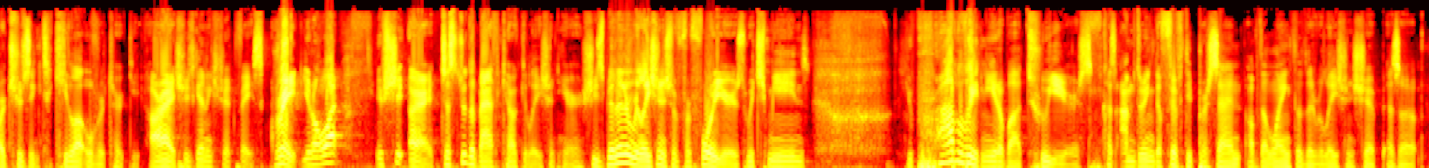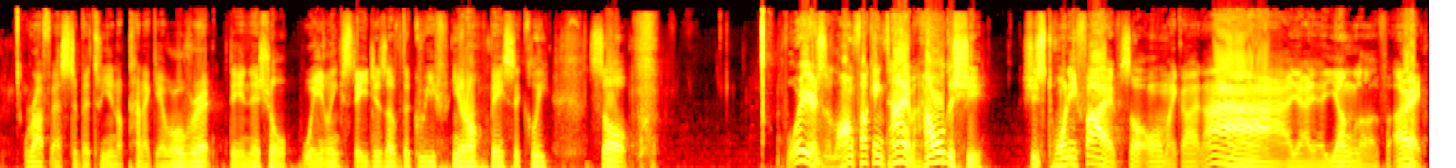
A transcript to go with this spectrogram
are choosing tequila over turkey. All right, she's getting shit faced. Great. You know what? If she, all right, just do the math calculation here. She's been in a relationship for four years, which means you probably need about two years because I'm doing the 50% of the length of the relationship as a rough estimate to, you know, kind of get over it, the initial wailing stages of the grief, you know, basically. So, four years is a long fucking time. How old is she? She's 25. So, oh my God. Ah, yeah, yeah, young love. All right.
